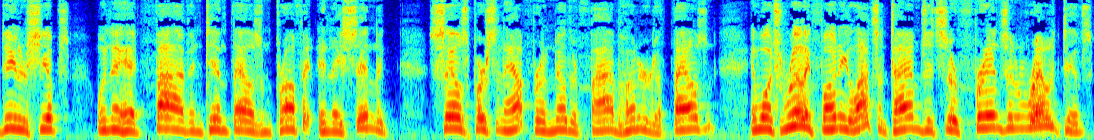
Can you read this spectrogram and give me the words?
dealerships when they had five and ten thousand profit, and they send the salesperson out for another five hundred, a thousand. And what's really funny, lots of times it's their friends and relatives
